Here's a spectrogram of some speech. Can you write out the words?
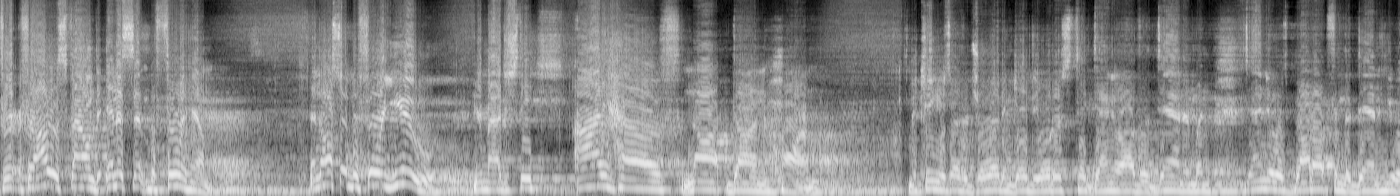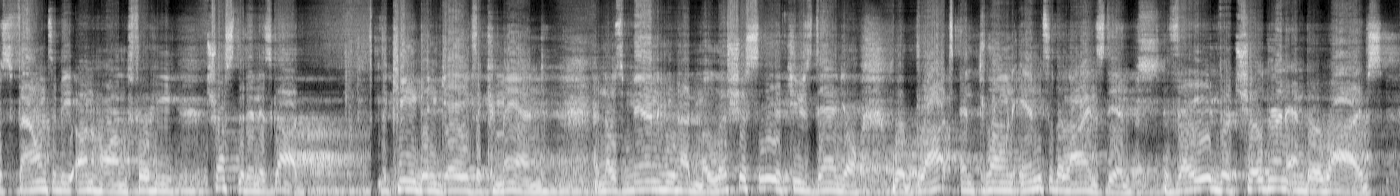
For, for I was found innocent before him. And also before you, your majesty, I have not done harm. The king was overjoyed and gave the orders to take Daniel out of the den. And when Daniel was brought up from the den, he was found to be unharmed, for he trusted in his God. The king then gave the command, and those men who had maliciously accused Daniel were brought and thrown into the lion's den, they, their children, and their wives.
